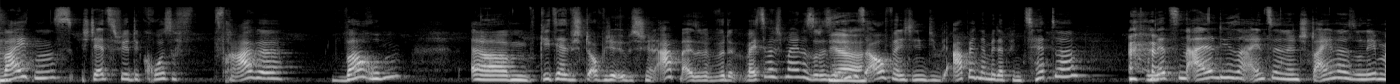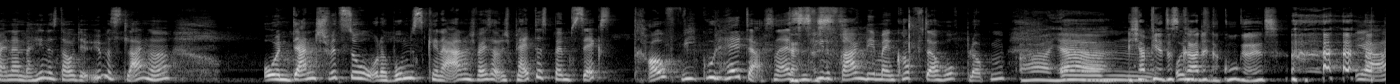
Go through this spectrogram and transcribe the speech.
Zweitens stellt sich wieder die große Frage, warum ähm, geht ja bestimmt auch wieder übelst schnell ab. Also würde, weißt du, was ich meine? So, das ist ja Ja. übelst aufwendig. Die, die arbeiten dann mit der Pinzette und setzen all diese einzelnen Steine so nebeneinander hin. Das dauert ja übelst lange. Und dann schwitzt du oder bummst, keine Ahnung, ich weiß auch nicht, bleibt das beim Sex drauf? Wie gut hält das? Ne? Also Das sind viele Fragen, die in meinen Kopf da hochploppen. Ah, ja. Ähm, ich habe hier das gerade gegoogelt. Ja.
